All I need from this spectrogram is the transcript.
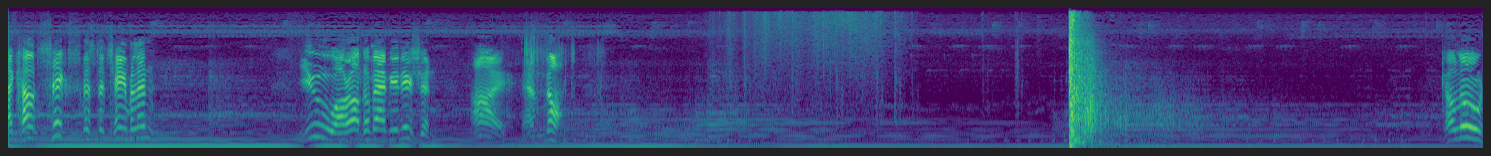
I count six, Mr. Chamberlain. You are out of ammunition. I am not. Kowloon!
